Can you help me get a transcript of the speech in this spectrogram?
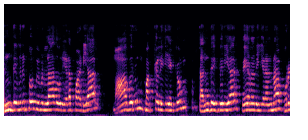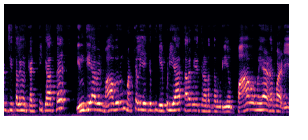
எந்த விருப்பமும் இல்லாத ஒரு எடப்பாடியால் மாபெரும் மக்கள் இயக்கம் தந்தை பெரியார் பேரறிஞர் அண்ணா புரட்சி தலைவர் கட்டி காத்த இந்தியாவின் மாபெரும் மக்கள் இயக்கத்துக்கு எப்படியா தலைமையேற்று நடத்த முடியும்? பாவமையா எடப்பாடி.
